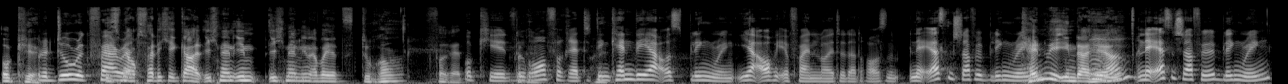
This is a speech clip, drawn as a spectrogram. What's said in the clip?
Okay. Oder Durek Ist mir auch völlig egal. Ich nenne ihn, ich nenn ihn aber jetzt Durand Ferret. Okay, Durand Ferret. Den kennen wir ja aus Bling Ring. Ihr auch, ihr feinen Leute da draußen. In der ersten Staffel Bling Ring. Kennen wir ihn daher? Mhm. In der ersten Staffel Bling Ring,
